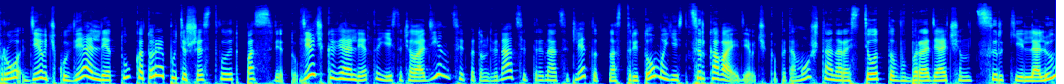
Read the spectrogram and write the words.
про девочку Виолетту, которая путешествует по свету. Девочка Виолетта, ей сначала 11, потом 12, 13 лет, вот у нас три тома есть, цирковая девочка, потому что она растет в бродячем цирке Ля Люн,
